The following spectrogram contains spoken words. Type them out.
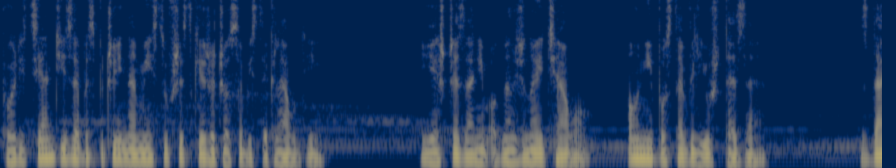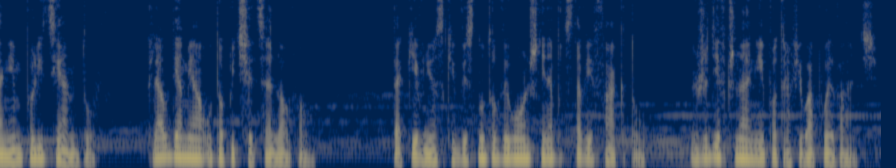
Policjanci zabezpieczyli na miejscu wszystkie rzeczy osobiste Klaudii. Jeszcze zanim odnaleziono jej ciało, oni postawili już tezę. Zdaniem policjantów, Klaudia miała utopić się celowo. Takie wnioski wysnuto wyłącznie na podstawie faktu, że dziewczyna nie potrafiła pływać.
